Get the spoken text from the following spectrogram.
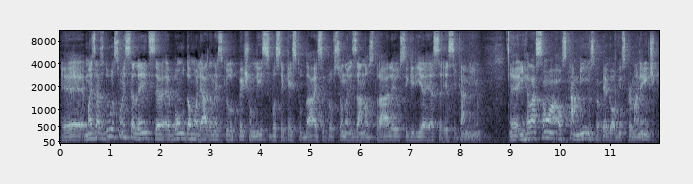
É, mas as duas são excelentes, é, é, bom dar uma olhada na Skill Occupation List se você quer estudar e se profissionalizar na Austrália, eu seguiria essa, esse caminho. É, em relação aos caminhos para pegar o visto permanente,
